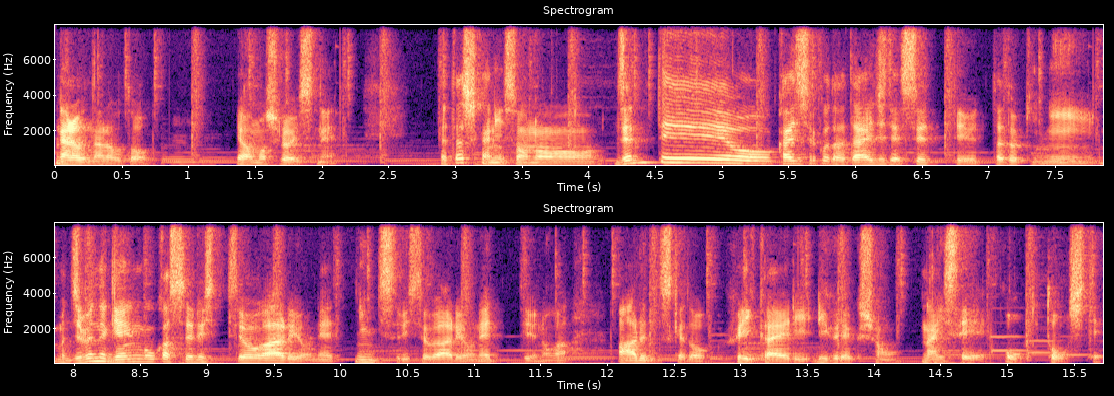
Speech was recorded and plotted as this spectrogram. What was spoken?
なるほどなるほど。いや面白いですね。確かにその前提を開示することが大事ですって言った時にまあ自分で言語化する必要があるよね認知する必要があるよねっていうのがあるんですけど振り返りリフレクション内省を通して。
